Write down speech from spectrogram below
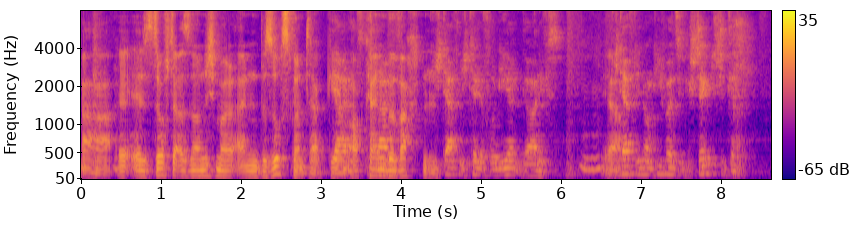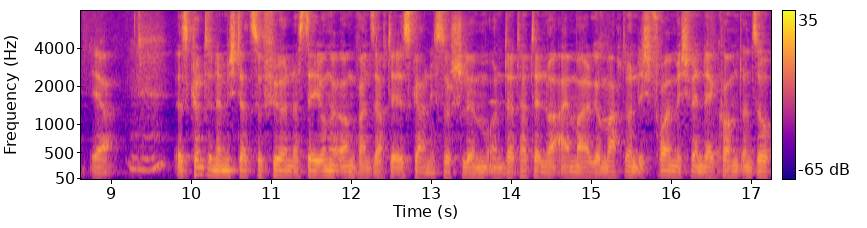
Aha, äh, es durfte also noch nicht mal einen Besuchskontakt geben, auch keinen Ich darf- Bewachten. Ich darf nicht telefonieren, gar nichts. Ich Ja, darf dir noch nicht mal ein Geschenk schicken. ja. Es könnte nämlich dazu führen, dass der Junge irgendwann sagt, er ist gar nicht so schlimm und das hat er nur einmal gemacht und ich freue mich, wenn der kommt und so.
